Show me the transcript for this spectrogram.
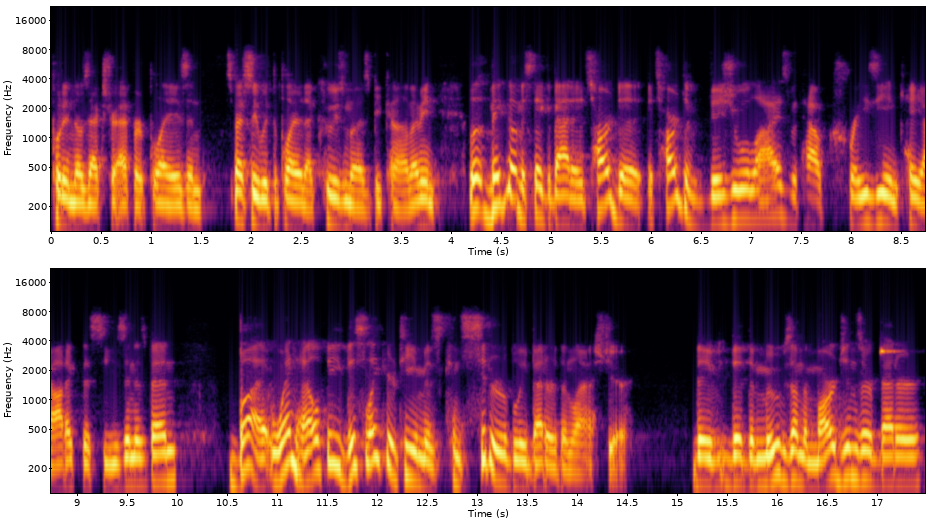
put in those extra effort plays, and especially with the player that Kuzma has become. I mean, make no mistake about it. It's hard to it's hard to visualize with how crazy and chaotic this season has been. But when healthy, this Laker team is considerably better than last year. They've the, the moves on the margins are better.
